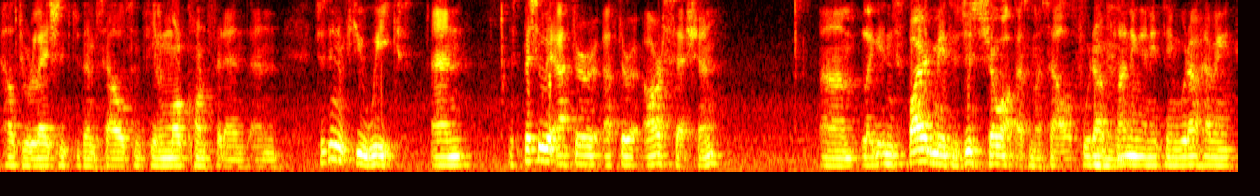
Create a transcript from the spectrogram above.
healthy relationship to themselves and feeling more confident and just in a few weeks. And especially after after our session um, like it inspired me to just show up as myself without planning anything without having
